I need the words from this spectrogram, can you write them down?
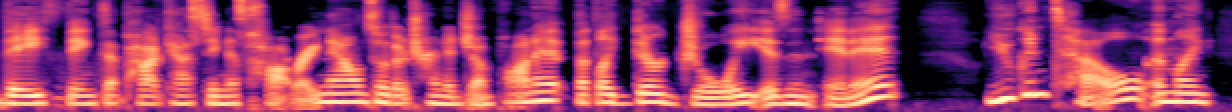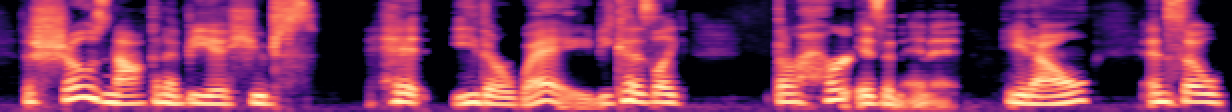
they mm-hmm. think that podcasting is hot right now and so they're trying to jump on it, but like their joy isn't in it. You can tell and like the show's not going to be a huge hit either way because like their heart isn't in it, you know? And so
